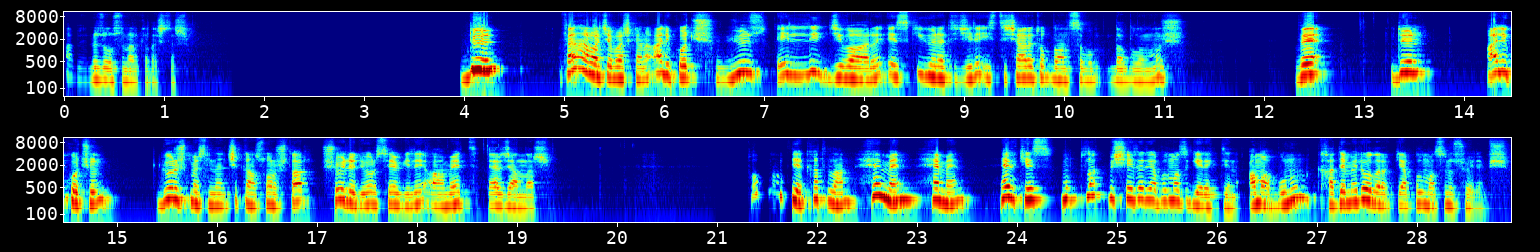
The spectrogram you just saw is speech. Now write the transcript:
Haberiniz olsun arkadaşlar. Dün Fenerbahçe Başkanı Ali Koç 150 civarı eski yöneticiyle istişare toplantısında bulunmuş. Ve dün Ali Koç'un görüşmesinden çıkan sonuçlar şöyle diyor sevgili Ahmet Ercanlar. Toplantıya katılan hemen hemen herkes mutlak bir şeyler yapılması gerektiğini ama bunun kademeli olarak yapılmasını söylemiş.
